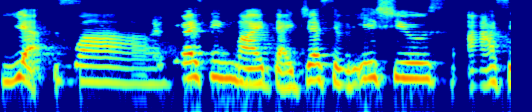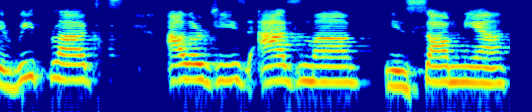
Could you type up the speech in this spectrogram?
Yes. Wow. Addressing my digestive issues, acid reflux, allergies, asthma, insomnia.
